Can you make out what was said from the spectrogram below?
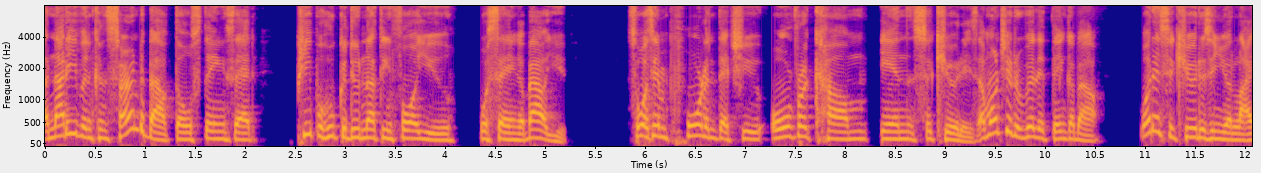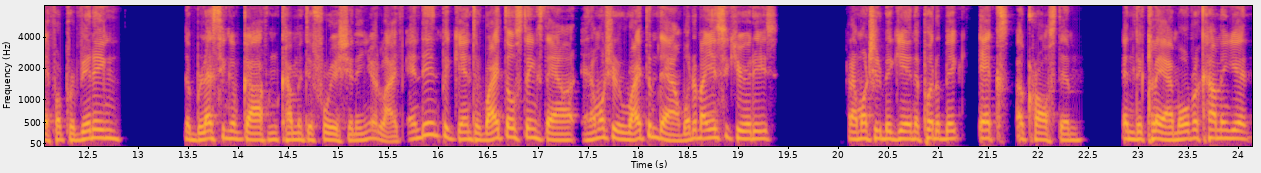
are not even concerned about those things that people who could do nothing for you were saying about you. So it's important that you overcome insecurities. I want you to really think about what insecurities in your life are preventing the blessing of God from coming to fruition in your life. And then begin to write those things down. And I want you to write them down. What are my insecurities? And I want you to begin to put a big X across them and declare, I'm overcoming it.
